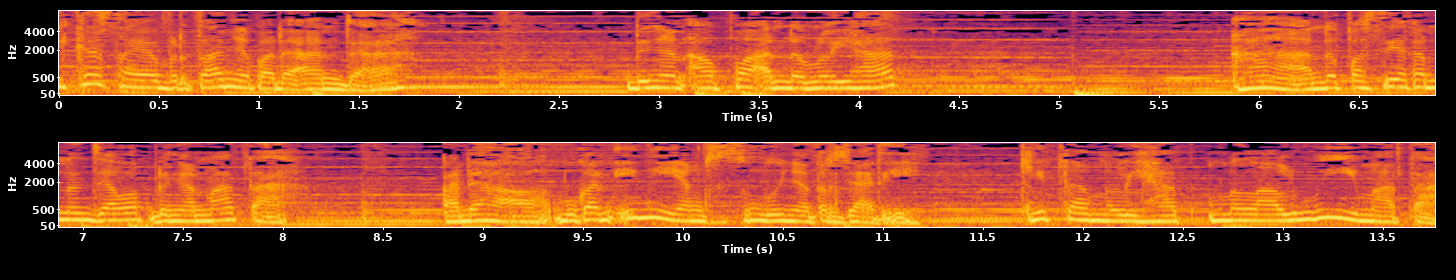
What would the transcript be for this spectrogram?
Jika saya bertanya pada Anda, dengan apa Anda melihat? Ah, Anda pasti akan menjawab dengan mata. Padahal bukan ini yang sesungguhnya terjadi. Kita melihat melalui mata.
